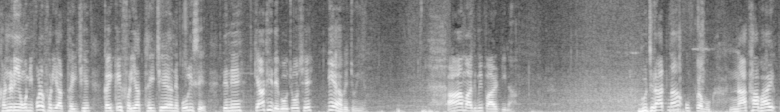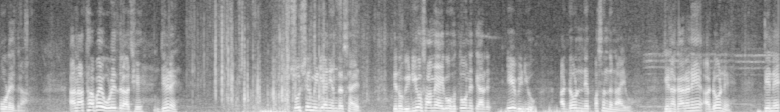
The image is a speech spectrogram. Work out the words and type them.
ખંડણીઓની પણ ફરિયાદ થઈ છે. કઈ કઈ ફરિયાદ થઈ છે અને પોલીસે તેને ક્યાંથી દબોચ્યો છે એ હવે જોઈએ. આમ આદમી પાર્ટીના ગુજરાતના ઉપપ્રમુખ નાથાભાઈ ઓડેદરા આ નાથાભાઈ ઓડેદરા છે, જેણે સોશિયલ મીડિયાની અંદર શાયદ તેનો વીડિયો સામે આવ્યો હતો અને ત્યારે એ વીડિયો આ ડોનને પસંદ ના આવ્યો. જેના કારણે અડોને તેને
